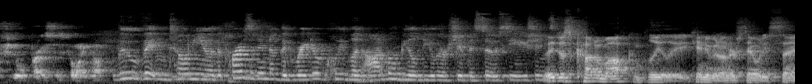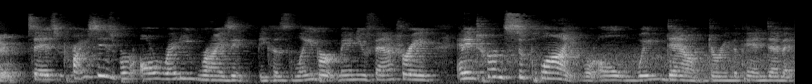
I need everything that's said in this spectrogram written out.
fuel prices going up. Lou Vitantonio, the president of the Greater Cleveland Automobile Dealership Association, They just cut him off completely. You can't even understand what he's saying. says prices were already rising because labor, manufacturing, and in turn supply were all way down during the pandemic.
